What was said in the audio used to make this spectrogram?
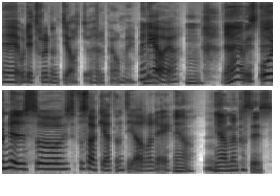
Eh, och det trodde inte jag att jag höll på med, men det mm. gör jag. Mm. Ja, visst. Och nu så försöker jag att inte göra det. Ja, mm. ja men precis.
